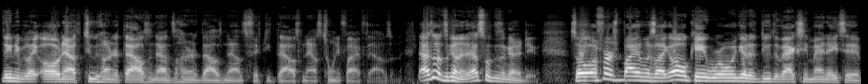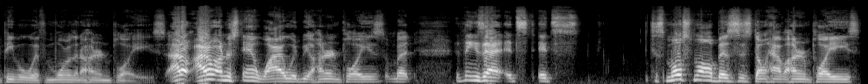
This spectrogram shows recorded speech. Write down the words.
They're going to be like, "Oh, now it's 200,000, now it's 100,000, now it's 50,000, now it's 25,000." That's what's going to that's what they're going to do. So at first Biden was like, "Oh, okay, we're only going to do the vaccine mandate to people with more than 100 employees." I don't I don't understand why it would be 100 employees, but the thing is that it's it's just most small businesses don't have 100 employees.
